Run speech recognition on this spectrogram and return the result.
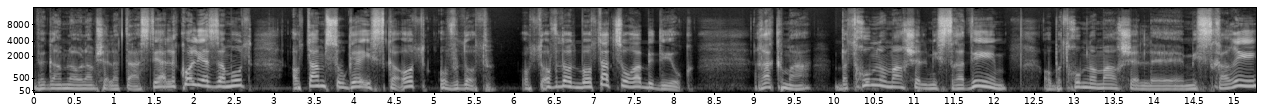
וגם לעולם של התעשייה. לכל יזמות, אותם סוגי עסקאות עובדות. עובדות באותה צורה בדיוק. רק מה? בתחום נאמר של משרדים, או בתחום נאמר של uh, מסחרי,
